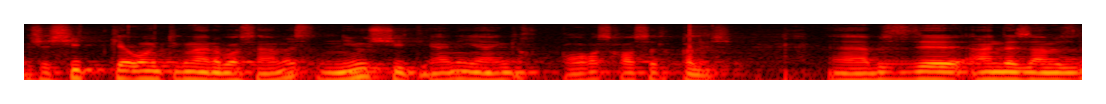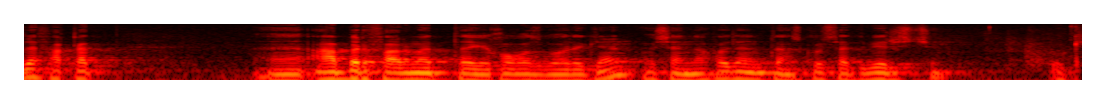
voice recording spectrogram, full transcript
O'sha sheetga o'ng tugmani bosamiz. New sheet ya'ni yangi qog'oz hosil qilish. Bizni andazamizda faqat e, a bir formatdagi qog'oz bor ekan. O'shandan foydalanib ko'rsatib berish uchun. Ok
